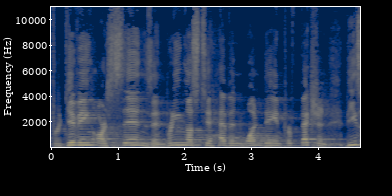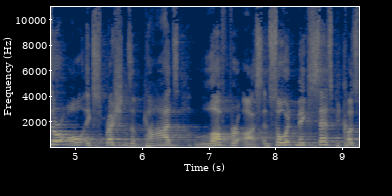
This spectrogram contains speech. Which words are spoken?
forgiving our sins, and bringing us to heaven one day in perfection. These are all expressions of God's love for us. And so it makes sense because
